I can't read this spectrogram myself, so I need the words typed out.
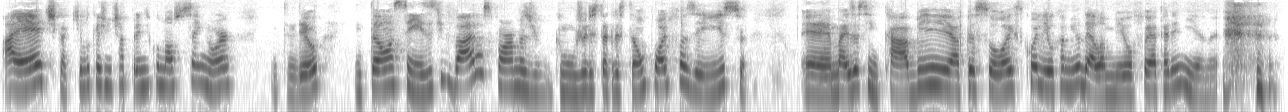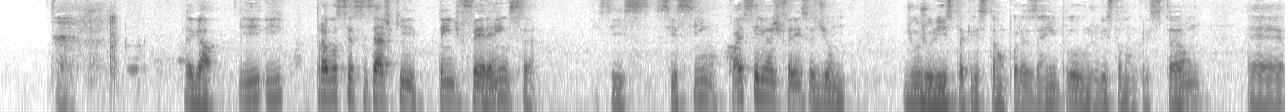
a ética, aquilo que a gente aprende com o nosso Senhor, entendeu? Então, assim, existem várias formas de que um jurista cristão pode fazer isso, é, mas, assim, cabe a pessoa escolher o caminho dela. Meu foi a academia, né? É. Legal. E, e para você, você acha que tem diferença? Se, se sim, quais seriam as diferenças de um de um jurista cristão, por exemplo, um jurista não cristão, é,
